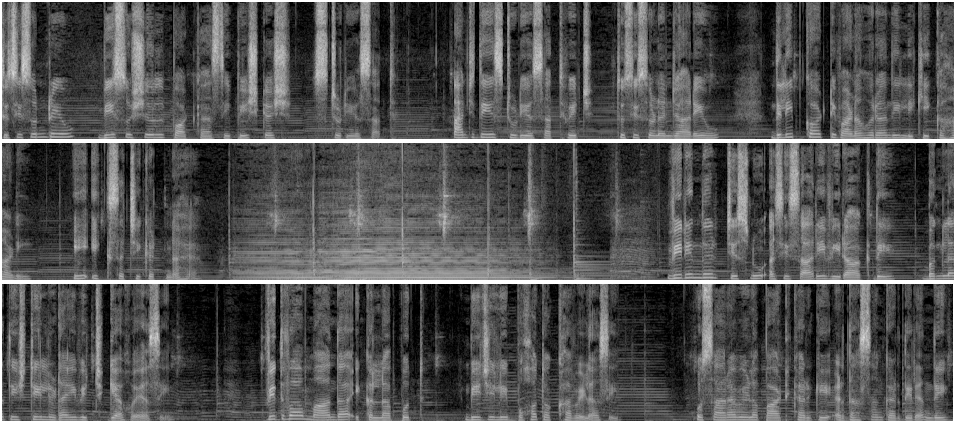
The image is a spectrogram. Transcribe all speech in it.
ਤੁਸੀਂ ਸੁਣ ਰਹੇ ਹੋ ਬੀ ਸੋਸ਼ਲ ਪੋਡਕਾਸਟ ਦੀ ਪੇਸ਼ਕਸ਼ ਸਟੂਡੀਓ 7 ਅੱਜ ਦੇ ਸਟੂਡੀਓ 7 ਵਿੱਚ ਤੁਸੀਂ ਸੁਣਨ ਜਾ ਰਹੇ ਹੋ ਦਲੀਪ ਕੌਰ ਟਿਵਾਣਾ ਹੋਰਾਂ ਦੀ ਲਿਖੀ ਕਹਾਣੀ, ਇਹ ਇੱਕ ਸੱਚੀ ਘਟਨਾ ਹੈ। ਵੀਰਿੰਦਰ, ਜਿਸ ਨੂੰ ਅਸੀਂ ਸਾਰੇ ਵੀਰ ਆਖਦੇ ਬੰਗਲਾਦੇਸ਼ ਦੀ ਲੜਾਈ ਵਿੱਚ ਗਿਆ ਹੋਇਆ ਸੀ। ਵਿਧਵਾ ਮਾਂ ਦਾ ਇਕੱਲਾ ਪੁੱਤ ਬੀਜੀ ਲਈ ਬਹੁਤ ਔਖਾ ਵੇਲਾ ਸੀ। ਉਹ ਸਾਰਾ ਵੇਲਾ ਪਾਠ ਕਰਕੇ ਅਰਦਾਸਾਂ ਕਰਦੇ ਰਹਿੰਦੇ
